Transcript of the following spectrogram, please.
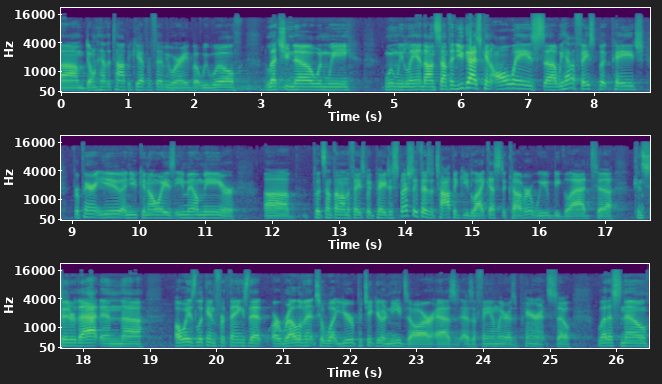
um, don't have the topic yet for February, but we will let you know when we when we land on something. You guys can always uh, we have a Facebook page for Parent U, and you can always email me or uh, put something on the Facebook page, especially if there's a topic you'd like us to cover. We would be glad to consider that and. Uh, always looking for things that are relevant to what your particular needs are as, as a family or as a parent. So let us know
